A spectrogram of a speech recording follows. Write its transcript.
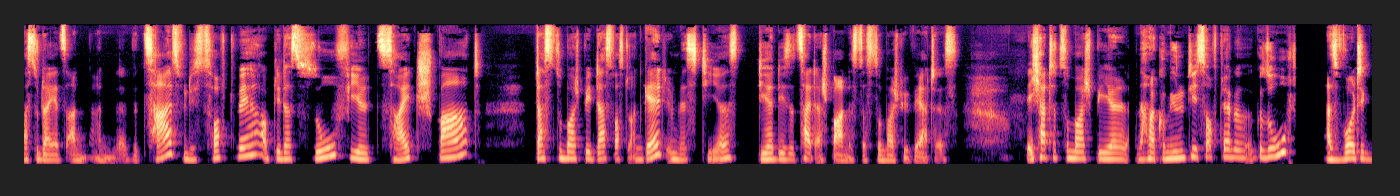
was du da jetzt an, an äh, bezahlst für die Software, ob dir das so viel Zeit spart, dass zum Beispiel das, was du an Geld investierst, dir diese Zeitersparnis das zum Beispiel wert ist. Ich hatte zum Beispiel nach einer Community-Software gesucht, also wollte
